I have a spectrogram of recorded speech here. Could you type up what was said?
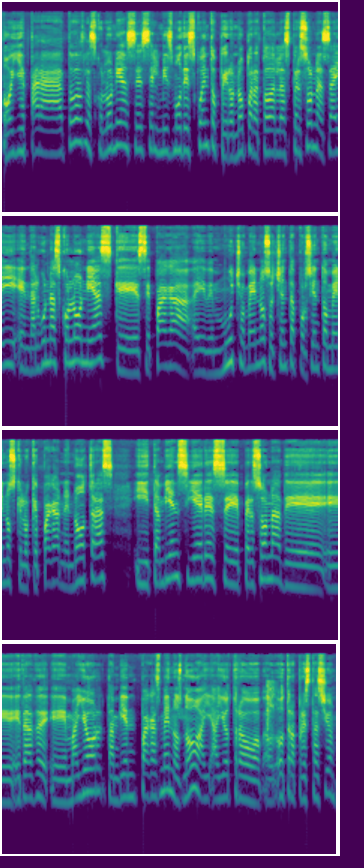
Oye, para todas las colonias es el mismo descuento, pero no para todas las personas. Hay en algunas colonias que se paga eh, mucho menos, 80% menos que lo que pagan en otras. Y también si eres eh, persona de eh, edad mayor, también pagas menos, ¿no? Hay, hay otro, otra prestación.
